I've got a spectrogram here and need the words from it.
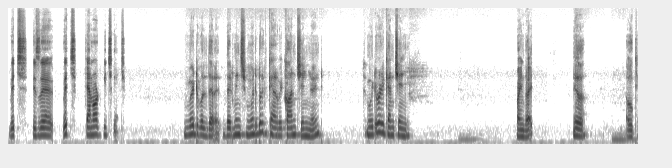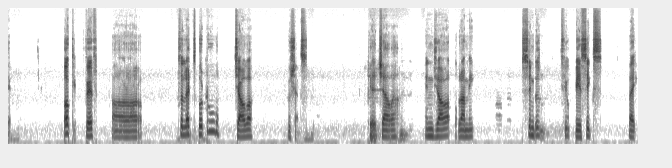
which is a which cannot be changed. Mutable, that, that means mutable can we can't change, right? So mutable can change. Fine, right? Yeah. Okay. Okay, fifth. Uh, so let's go to Java questions. Okay, Java. In Java programming, simple few basics like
